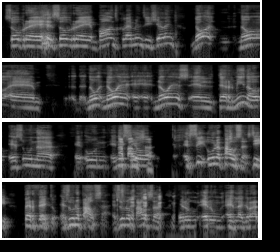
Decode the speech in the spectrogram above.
sobre, sobre Bonds, Clemens y Schilling, no, no, no, no, no, es el término, es una, un inicio. Eh, sí, una pausa, sí, perfecto. Es una pausa, es una pausa en, un, en, un, en, la gran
